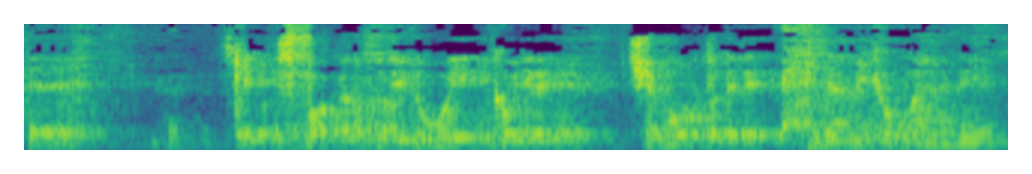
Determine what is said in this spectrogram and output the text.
eh, che sfogano su di lui, come dire, c'è molto delle dinamiche umane,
